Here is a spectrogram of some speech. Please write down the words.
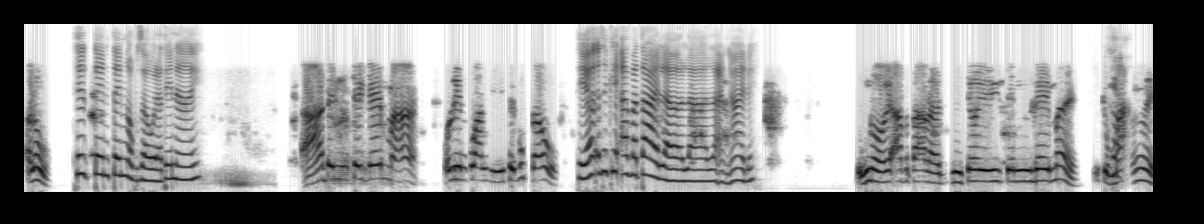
Alo. Thế tên tên ngọc giàu là tên ai? À tên chơi game mà có liên quan gì facebook đâu. Thế thế cái avatar là là là ảnh ai đấy đúng rồi avatar là chơi trên game ấy kiểu Dạ. mạng ấy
